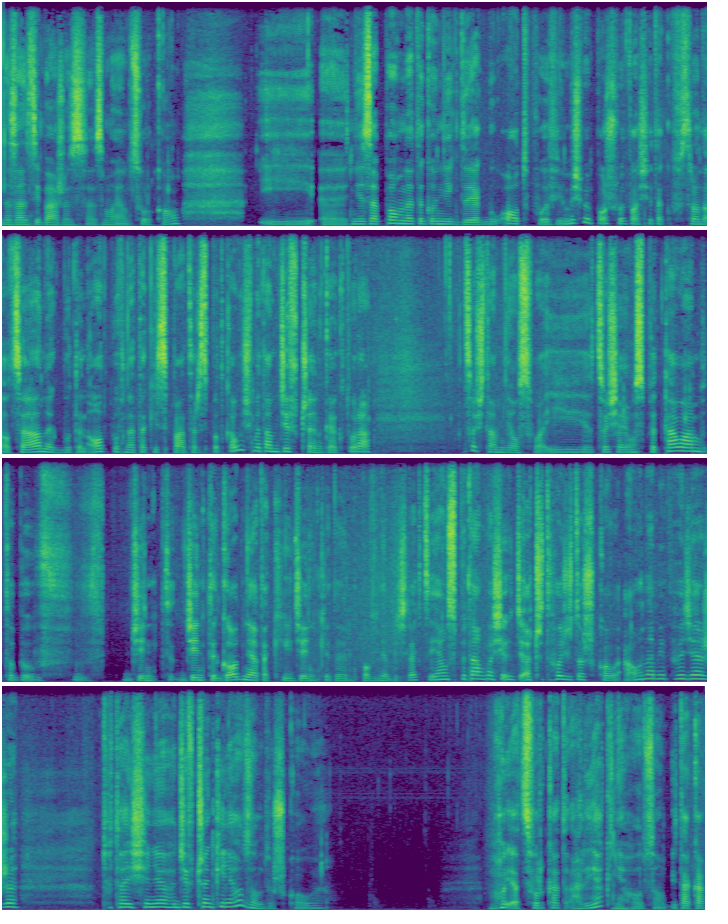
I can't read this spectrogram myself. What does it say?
na Zanzibarze z, z moją córką i e, nie zapomnę tego nigdy, jak był odpływ. I myśmy poszły właśnie tak w stronę oceanu, jak był ten odpływ na taki spacer. Spotkałyśmy tam dziewczynkę, która coś tam niosła i coś ja ją spytałam, bo to był w, w dzień, dzień tygodnia, taki dzień, kiedy powinny być lekcje. Ja ją spytałam właśnie, a czy ty chodzisz do szkoły? A ona mi powiedziała, że tutaj się nie, dziewczynki nie chodzą do szkoły. Moja córka, to, ale jak nie chodzą? I taka,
